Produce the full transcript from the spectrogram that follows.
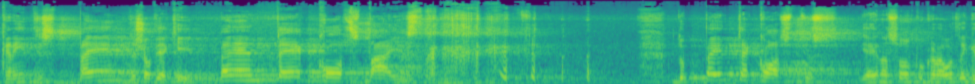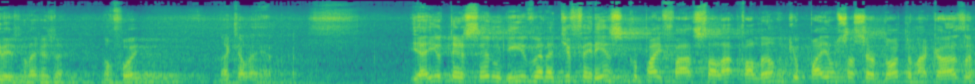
crentes pen, deixa eu ver aqui, pentecostais. do Pentecostes. E aí nós fomos procurar outra igreja, né, Regiane? Não foi? Naquela época. E aí o terceiro livro era a diferença que o pai faz, falando que o pai é um sacerdote na casa,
